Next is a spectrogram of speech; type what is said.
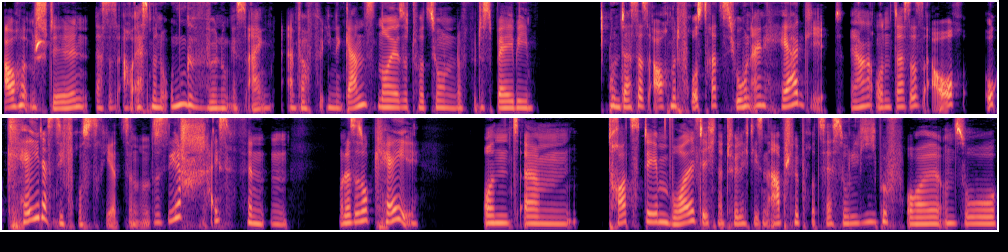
auch dem Stillen, dass es auch erstmal eine Umgewöhnung ist, einfach für ihn eine ganz neue Situation oder für das Baby. Und dass das auch mit Frustration einhergeht. Ja, und das ist auch okay, dass die frustriert sind und dass sie Scheiße finden. Und das ist okay. Und ähm, Trotzdem wollte ich natürlich diesen Abschlussprozess so liebevoll und so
